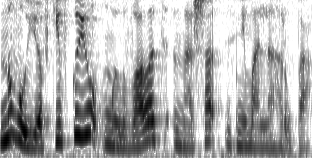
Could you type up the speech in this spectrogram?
Новою автівкою милувалась наша знімальна група.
